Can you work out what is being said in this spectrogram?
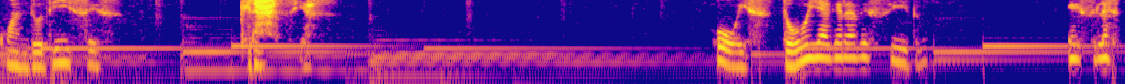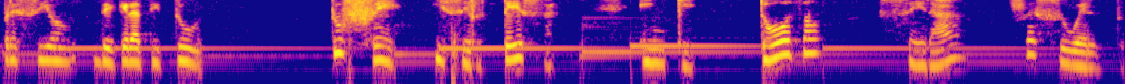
Cuando dices gracias o estoy agradecido, es la expresión de gratitud, tu fe y certeza en que todo será resuelto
